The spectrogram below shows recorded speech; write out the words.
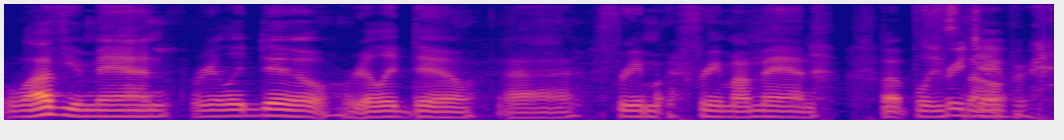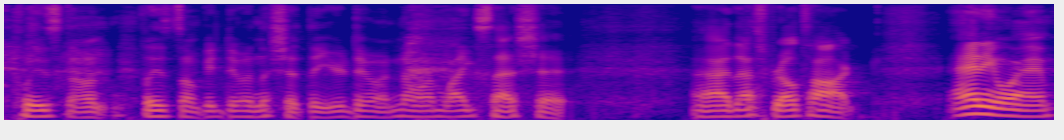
Love you, man. Really do. Really do. Uh, free, my, free my man. But please Free don't. Please don't. Please don't be doing the shit that you're doing. No one likes that shit. Uh, that's real talk. Anyway,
